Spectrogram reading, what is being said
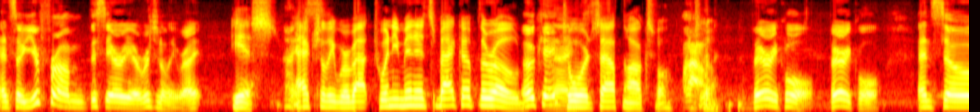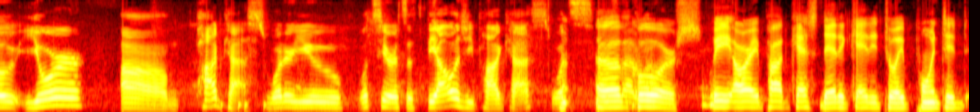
And so you're from this area originally, right? Yes, Nice. actually, we're about 20 minutes back up the road Okay. Nice. towards South Knoxville. Wow. So, Very cool. Very cool. And so your um, podcast, what are you? What's your? It's a theology podcast. What's? what's that of about? course, we are a podcast dedicated to a pointed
